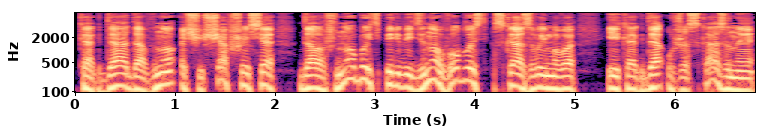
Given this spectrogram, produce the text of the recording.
когда давно ощущавшееся должно быть переведено в область сказываемого, и когда уже сказанное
